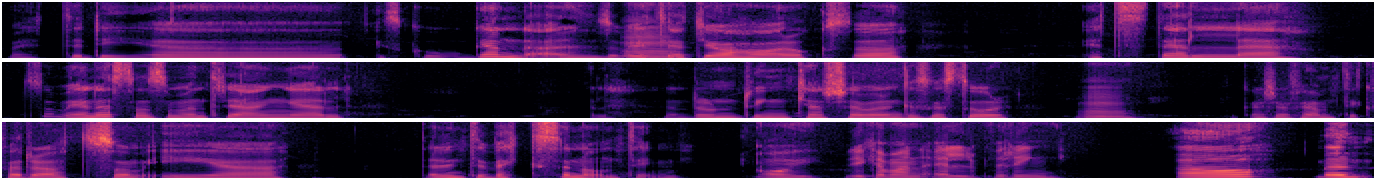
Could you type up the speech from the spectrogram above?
vad heter det, eh, i skogen där. Så vet Mm. jag att jag har också ett ställe som är nästan som en triangel. Eller en rund ring kanske, men ganska stor. Mm. Kanske 50 kvadrat som är där det inte växer någonting. Oj, det kan vara en älvring. Men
